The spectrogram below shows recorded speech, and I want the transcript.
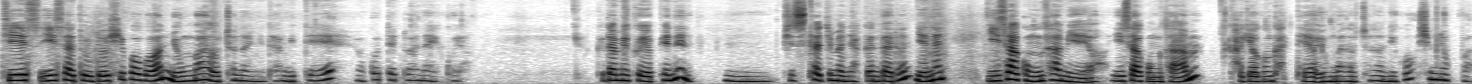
DS2422 15번 65,000원입니다. 밑에 요 꽃대 또 하나 있고요. 그 다음에 그 옆에는 음, 비슷하지만 약간 다른 얘는 2403이에요. 2403 가격은 같아요. 65,000원이고 16번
